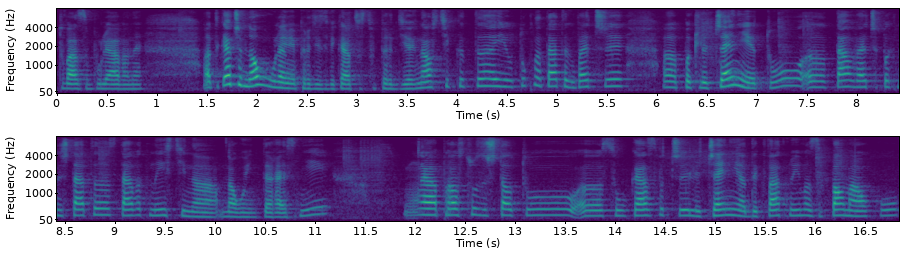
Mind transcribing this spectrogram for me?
това заболяване. А, така че много големи предизвикателства пред диагностиката и от тук нататък вече а, пък лечението, а, там вече пък нещата стават наистина много интересни. А, просто защото а, се оказва, че лечение адекватно има за по-малко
